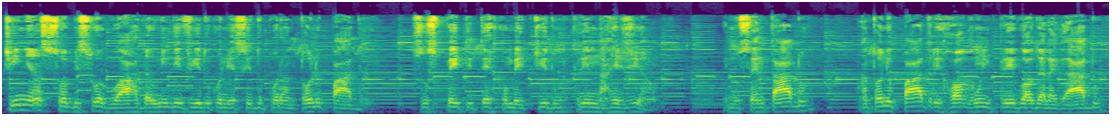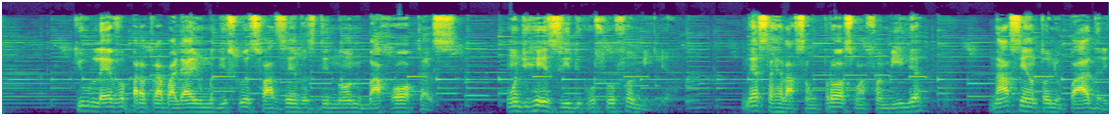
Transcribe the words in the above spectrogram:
tinha sob sua guarda o indivíduo conhecido por Antônio Padre, suspeito de ter cometido um crime na região. Inocentado, Antônio Padre roga um emprego ao delegado, que o leva para trabalhar em uma de suas fazendas de nome Barrocas, onde reside com sua família. Nessa relação próxima à família, nasce em Antônio Padre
